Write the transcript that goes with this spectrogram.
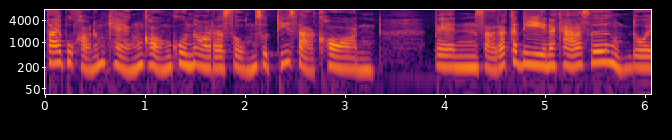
ใต้ภูเขาน้ำแข็งของคุณอรสมสุทธิสาครเป็นสารคดีนะคะ ซึ่งโดย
